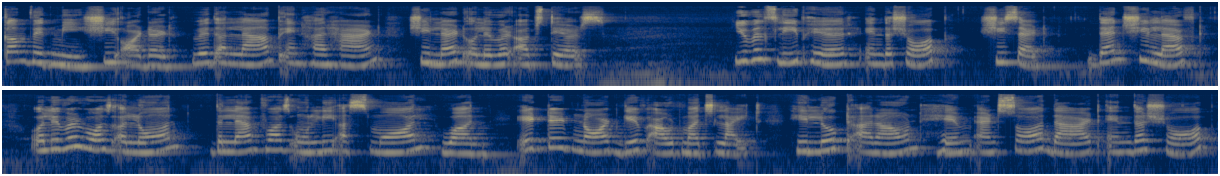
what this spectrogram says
come with me, she ordered. With a lamp in her hand, she led Oliver upstairs. You will sleep here in the shop, she said. Then she left. Oliver was alone. The lamp was only a small one. It did not give out much light. He looked around him and saw that in the shop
